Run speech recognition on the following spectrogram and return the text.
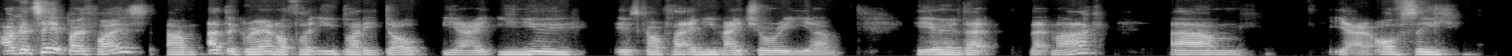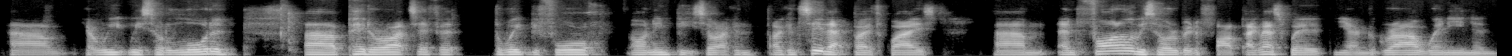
I could see it both ways. Um, at the ground, I thought, you bloody dog, you know, you knew he was going for that, and you made sure he um, he earned that that mark. Um, yeah, obviously, um, you know, we, we sort of lauded uh, Peter Wright's effort the week before on Impey, so I can I can see that both ways. Um, and finally, we saw a bit of fight back. That's where you know McGrath went in and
